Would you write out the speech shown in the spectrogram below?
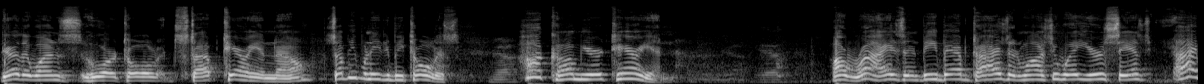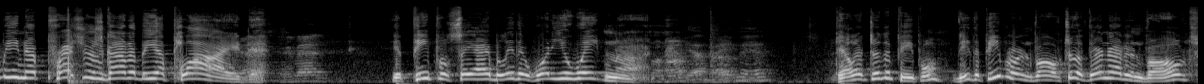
They're the ones who are told, stop tarrying now. Some people need to be told this. Yeah. How come you're tarrying? Arise and be baptized and wash away your sins. I mean, the pressure's got to be applied. Amen. If people say, I believe it, what are you waiting on? Uh-huh. Yeah. Amen. Tell it to the people. The, the people are involved too. If they're not involved,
